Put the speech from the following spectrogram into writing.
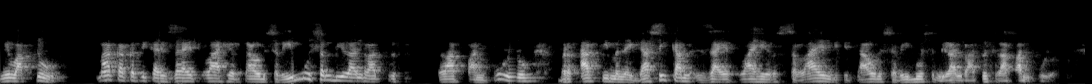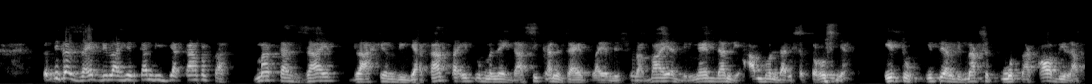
ini waktu. Maka ketika Zaid lahir tahun 1900 80 berarti menegasikan Zaid lahir selain di tahun 1980. Ketika Zaid dilahirkan di Jakarta, maka Zaid lahir di Jakarta itu menegasikan Zaid lahir di Surabaya, di Medan, di Ambon dan seterusnya. Itu itu yang dimaksud mutaqabilah.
